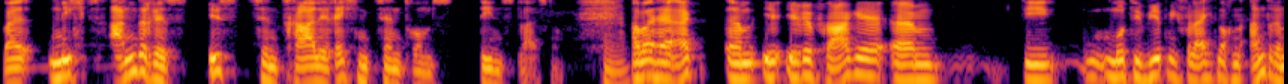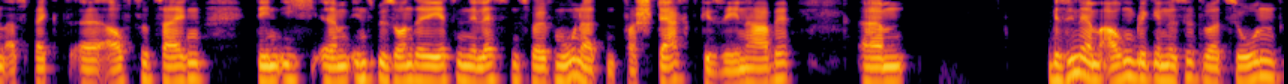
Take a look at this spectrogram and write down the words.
Weil nichts anderes ist zentrale Rechenzentrumsdienstleistung. Mhm. Aber Herr Erk, ähm, Ihre Frage, ähm, die motiviert mich vielleicht noch einen anderen Aspekt äh, aufzuzeigen, den ich ähm, insbesondere jetzt in den letzten zwölf Monaten verstärkt gesehen habe. Ähm, wir sind ja im Augenblick in einer Situation,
